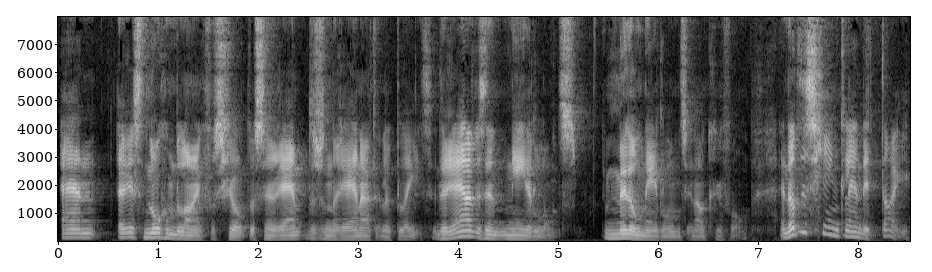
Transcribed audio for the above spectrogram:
En er is nog een belangrijk verschil tussen, Rijn, tussen Reinaard en Le Plaid. De Reinaard is in het Nederlands, Middel-Nederlands in elk geval. En dat is geen klein detail.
